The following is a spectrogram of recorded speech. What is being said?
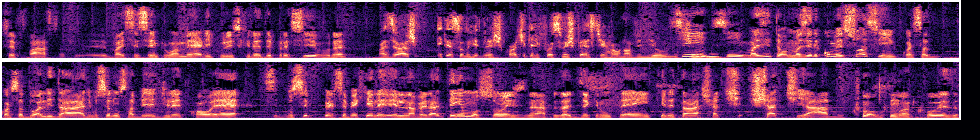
você faça, vai ser sempre uma merda e por isso que ele é depressivo, né? Mas eu acho que a intenção do Ridley Scott é que ele fosse uma espécie de HAL 9000 no Sim, filme. sim, mas então, mas ele começou assim, com essa, com essa dualidade, você não saber direito qual é, se você perceber que ele, ele na verdade tem emoções, né? Apesar de dizer que não tem, que ele tá chate- chateado com alguma coisa,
